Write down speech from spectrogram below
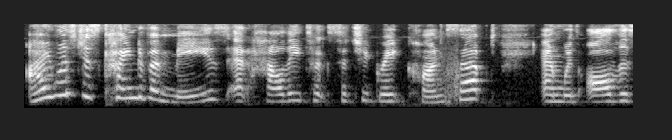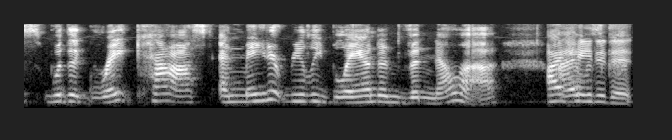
I was just kind of amazed at how they took such a great concept and with all this with a great cast and made it really bland and vanilla. I, I hated it.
